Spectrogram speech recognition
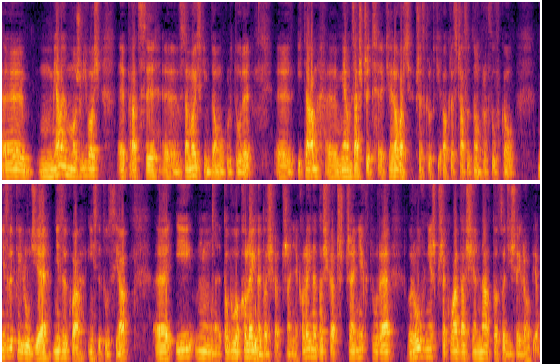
e, miałem możliwość e, pracy w Zamojskim Domu Kultury i tam miałem zaszczyt kierować przez krótki okres czasu tą placówką. Niezwykli ludzie, niezwykła instytucja i mm, to było kolejne doświadczenie. Kolejne doświadczenie, które również przekłada się na to, co dzisiaj robię.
